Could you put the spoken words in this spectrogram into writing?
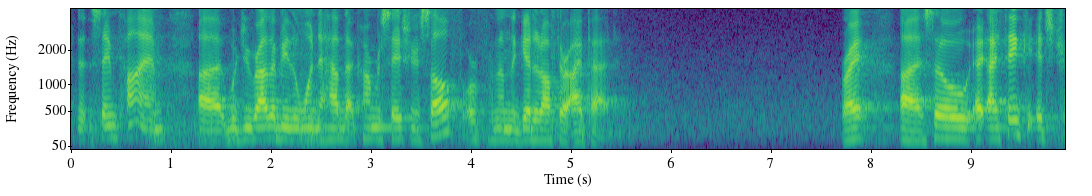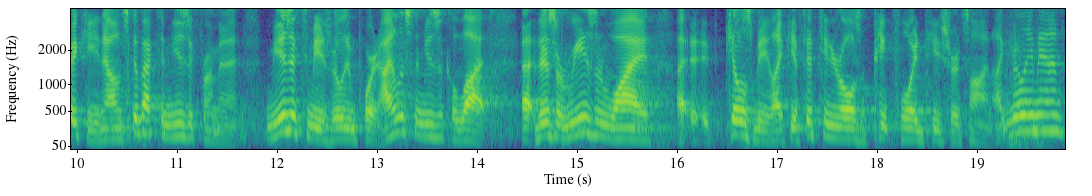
And at the same time, uh, would you rather be the one to have that conversation yourself, or for them to get it off their iPad? Right? Uh, so I think it's tricky. Now let's go back to music for a minute. Music to me is really important. I listen to music a lot. Uh, there's a reason why uh, it kills me. Like you have 15 year olds with Pink Floyd T-shirts on. Like really, man?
